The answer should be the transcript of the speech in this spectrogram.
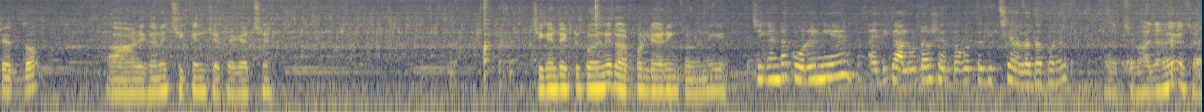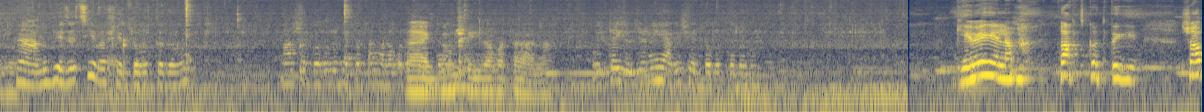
সেদ্ধ। আর এখানে চিকেন চেপে গেছে। চিকেনটা একটু করে নিই তারপর লেয়ারিং করে নাকি? চিকেনটা করে নিয়ে এদিকে আলুটাও সেদ্ধ করতে দিচ্ছি আলাদা করে। আচ্ছা ভাজা হয়ে গেছে আলু? হ্যাঁ আলু ভেজেছি এবার সেদ্ধ করতে দেবো। না সেদ্ধ করলে ভেতরটা ভালো করে হ্যাঁ একদম সেই ব্যাপারটা হয় না। ওইটাই ওই জন্যই আগে সেদ্ধ করতে দেবো। ঘেমে গেলাম কাজ করতে গিয়ে। সব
